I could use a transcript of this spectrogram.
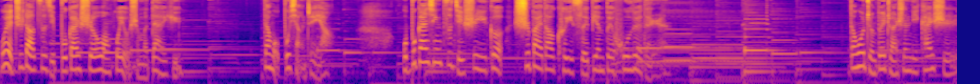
我也知道自己不该奢望会有什么待遇，但我不想这样。我不甘心自己是一个失败到可以随便被忽略的人。当我准备转身离开时，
